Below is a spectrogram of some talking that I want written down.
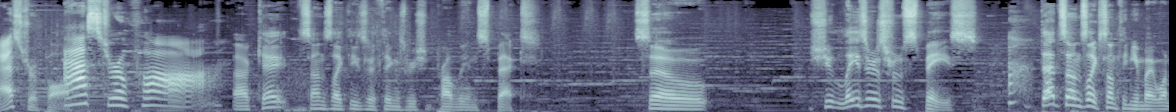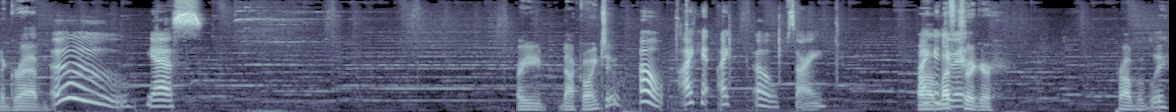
Astropaw. Astropaw. Okay, sounds like these are things we should probably inspect. So, shoot lasers from space. That sounds like something you might want to grab. Ooh, yes. Are you not going to? Oh, I can't. I oh, sorry. I Uh, can left trigger. Probably.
